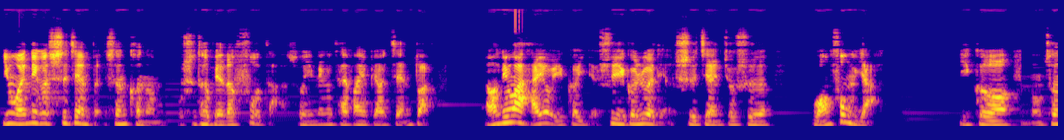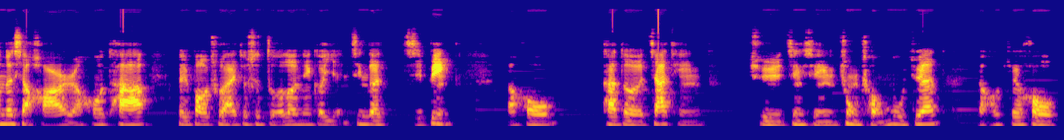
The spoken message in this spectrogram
因为那个事件本身可能不是特别的复杂，所以那个采访也比较简短。然后另外还有一个也是一个热点事件，就是王凤雅，一个农村的小孩儿，然后他被爆出来就是得了那个眼睛的疾病，然后他的家庭去进行众筹募捐。然后最后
